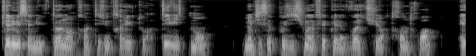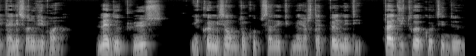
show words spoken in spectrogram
que Lewis Hamilton empruntait une trajectoire d'évitement, même si sa position a fait que la voiture 33 est allée sur le vibreur. Mais de plus, les commissaires ont donc observé que Max Verstappen n'était pas du tout à côté de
